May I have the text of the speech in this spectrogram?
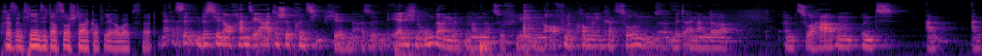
präsentieren Sie das so stark auf Ihrer Website? Ja, das sind ein bisschen auch hanseatische Prinzipien, also einen ehrlichen Umgang miteinander zu pflegen, eine offene Kommunikation äh, miteinander ähm, zu haben und am, am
